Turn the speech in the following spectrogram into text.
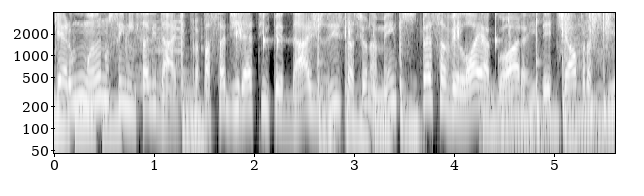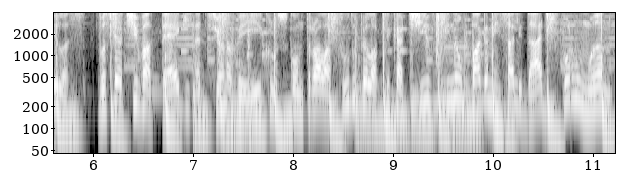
Quer um ano sem mensalidade para passar direto em pedágios e estacionamentos? Peça a Veloy agora e dê tchau para as filas. Você ativa a tag, adiciona veículos, controla tudo pelo aplicativo e não paga mensalidade por um ano.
